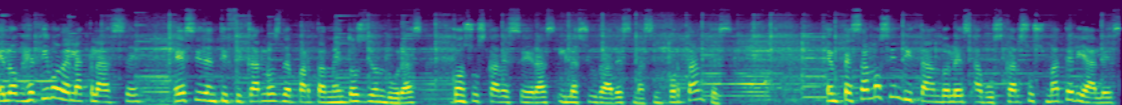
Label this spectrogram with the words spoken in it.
El objetivo de la clase es identificar los departamentos de Honduras con sus cabeceras y las ciudades más importantes. Empezamos invitándoles a buscar sus materiales,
